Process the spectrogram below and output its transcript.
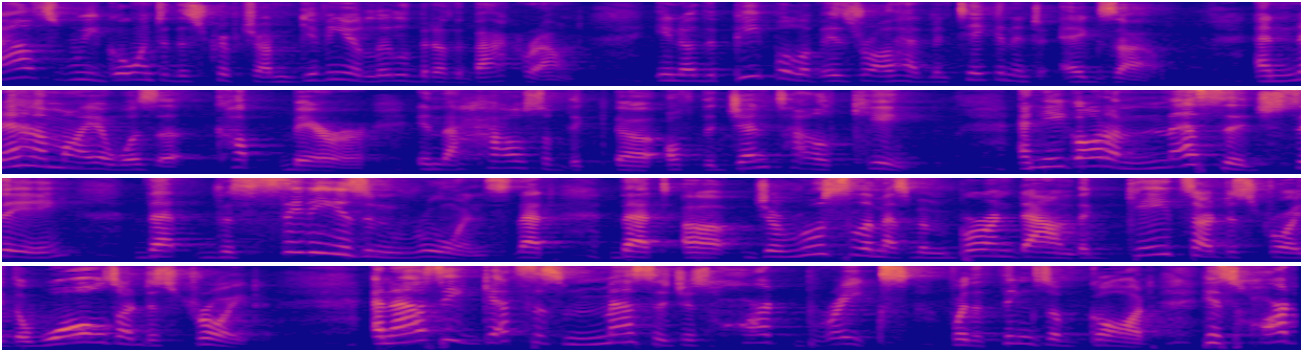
as we go into the scripture, I'm giving you a little bit of the background. You know, the people of Israel had been taken into exile. and Nehemiah was a cupbearer in the house of the, uh, of the Gentile king. And he got a message saying that the city is in ruins, that, that uh, Jerusalem has been burned down, the gates are destroyed, the walls are destroyed. And as he gets this message, his heart breaks for the things of God. His heart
